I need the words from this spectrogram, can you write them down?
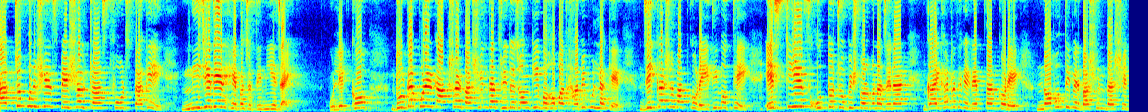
রাজ্য পুলিশের স্পেশাল টাস্ক ফোর্স তাকে নিজেদের হেফাজতে নিয়ে যায়। উল্লেখ্য, দুর্গাপুরের কাকসার বাসিন্দা ধৃত জঙ্গি মোহাম্মদ হাবিবুল্লাহকে জিজ্ঞাসাবাদ করে ইতিমধ্যেই এসটিএফ উত্তর চব্বিশ পরগনা জেলার গাইঘাটা থেকে গ্রেপ্তার করে নবদ্বীপের বাসিন্দা শেখ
